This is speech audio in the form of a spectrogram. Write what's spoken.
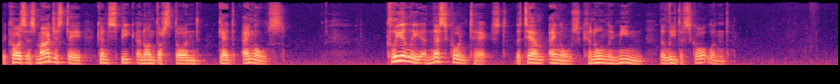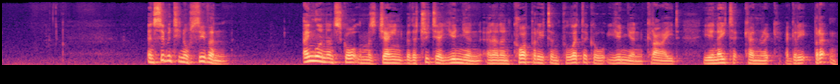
because His Majesty can speak and understand good Ingles. Clearly, in this context, the term Ingles can only mean the lead of Scotland. In 1707, England and Scotland was joined by the Treaty of Union in an incorporating political union cried United Kinrick a Great Britain.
